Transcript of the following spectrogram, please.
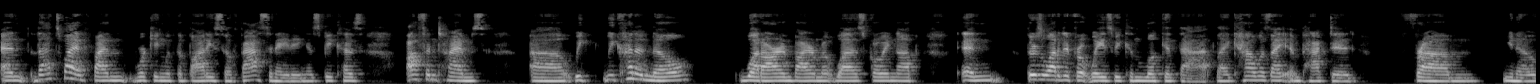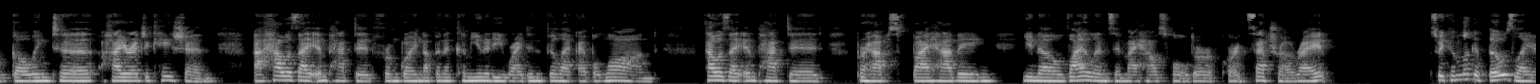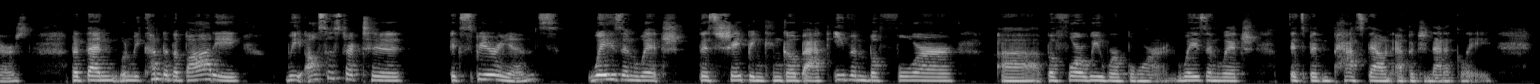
And that's why I find working with the body so fascinating is because oftentimes uh, we we kind of know what our environment was growing up. And there's a lot of different ways we can look at that. Like, how was I impacted from, you know, going to higher education? Uh, how was I impacted from growing up in a community where I didn't feel like I belonged? How was I impacted perhaps by having, you know, violence in my household or, or etc. right? So we can look at those layers. But then when we come to the body, we also start to experience ways in which this shaping can go back even before uh, before we were born, ways in which it's been passed down epigenetically.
